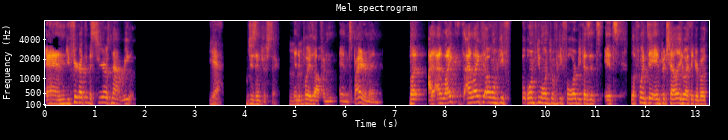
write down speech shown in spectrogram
and you figure out that Mysterio's not real, Yeah. which is interesting, and Mhm. it plays off in, in Spider Man. But I, I like I like the 151, 154 because it's it's LaFuente and Pichelli, who I think are both.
